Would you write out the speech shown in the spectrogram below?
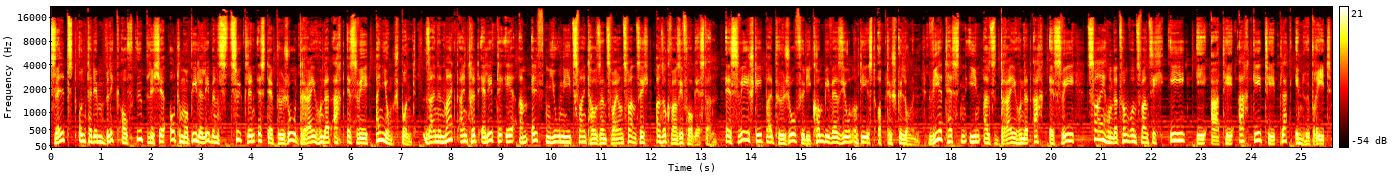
Selbst unter dem Blick auf übliche automobile Lebenszyklen ist der Peugeot 308 SW ein Jungspund. Seinen Markteintritt erlebte er am 11. Juni 2022, also quasi vorgestern. SW steht bei Peugeot für die Kombi-Version und die ist optisch gelungen. Wir testen ihn als 308 SW 225 e EAT8 GT Plug-in Hybrid.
